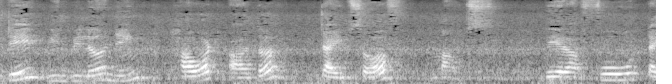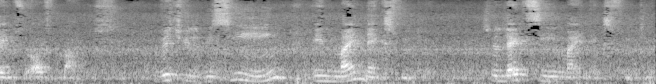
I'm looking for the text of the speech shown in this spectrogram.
Today we will be learning how what are the types of mouse. There are four types of mouse which we will be seeing in my next video. So let's see my next video.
